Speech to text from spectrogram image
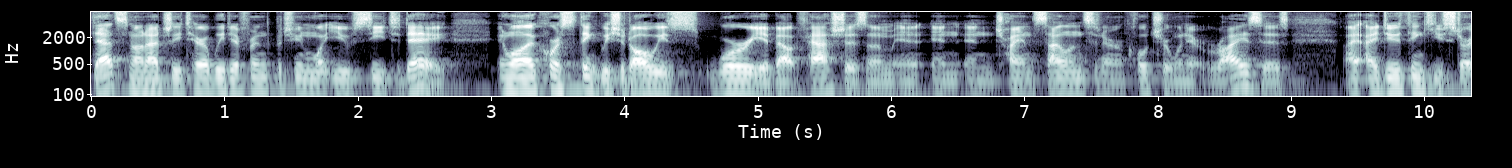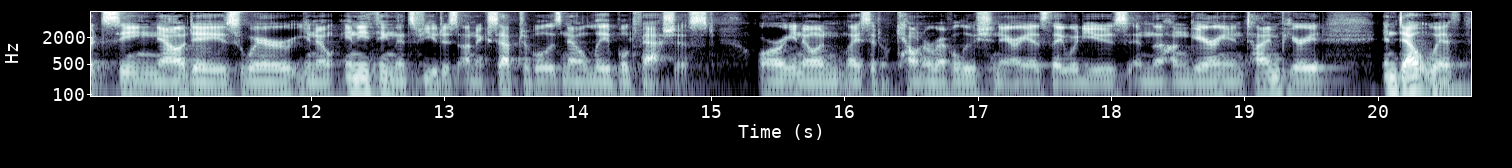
that's not actually terribly different between what you see today. And while I, of course, think we should always worry about fascism and, and, and try and silence it in our culture when it rises, I, I, do think you start seeing nowadays where you know anything that's viewed as unacceptable is now labeled fascist, or you know, and like I said, counter-revolutionary as they would use in the Hungarian time period, and dealt with.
